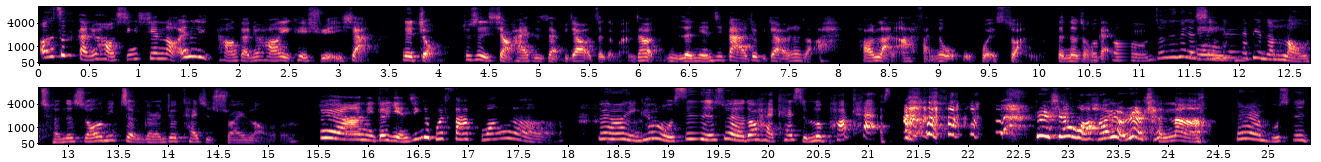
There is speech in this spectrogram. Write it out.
哦，这个感觉好新鲜哦，哎，好像感觉好像也可以学一下那种，就是小孩子在比较这个嘛，你知道人年纪大了就比较有那种啊。好懒啊，反正我不会算了的那种感觉。就是那个心态变得老成的时候，嗯、你整个人就开始衰老了。对啊，你的眼睛就不会发光了。对啊，你看我四十岁了都还开始录 podcast，对生活好有热忱呐。当然不是，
